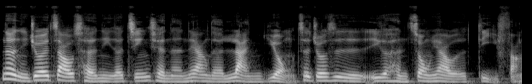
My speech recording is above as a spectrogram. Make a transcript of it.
那你就会造成你的金钱能量的滥用，这就是一个很重要的地方。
